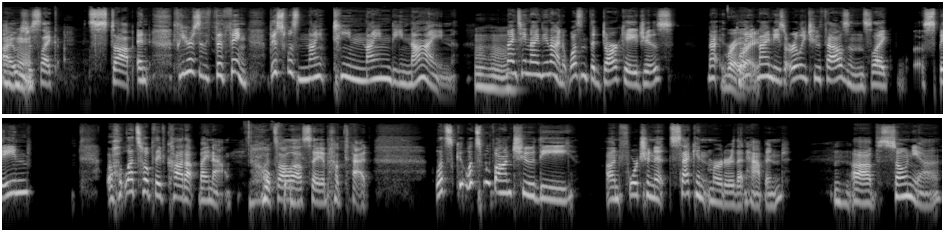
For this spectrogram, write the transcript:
I was Mhm. just like, stop. And here's the thing this was 1999. Mhm. 1999. It wasn't the dark ages. Not, Right. Late Right. 90s, early 2000s. Like Spain. oh, let's hope they've caught up by now. That's all I'll say about that. Let's let's move on to the unfortunate second murder that happened Mhm. of Sonia.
